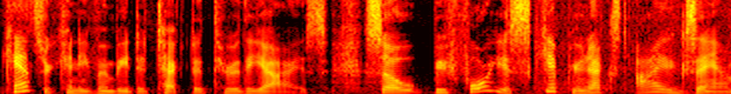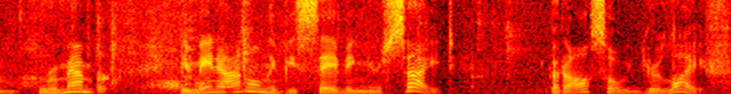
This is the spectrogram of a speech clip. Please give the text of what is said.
Cancer can even be detected through the eyes. So before you skip your next eye exam, remember, you may not only be saving your sight, but also your life.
